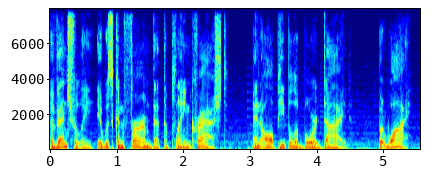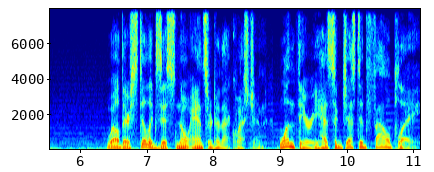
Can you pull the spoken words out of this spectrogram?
Eventually, it was confirmed that the plane crashed, and all people aboard died. But why? Well, there still exists no answer to that question. One theory has suggested foul play,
